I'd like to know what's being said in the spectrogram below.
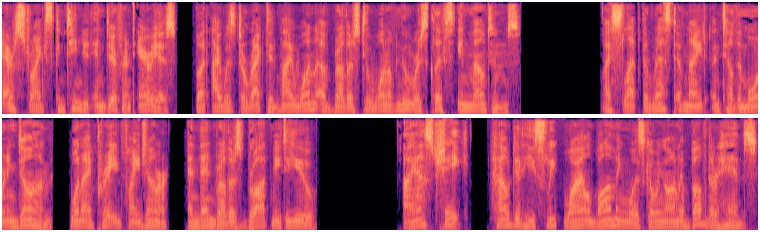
Airstrikes continued in different areas, but I was directed by one of brothers to one of numerous cliffs in mountains. I slept the rest of night until the morning dawn, when I prayed Fajr, and then brothers brought me to you. I asked Sheikh, how did he sleep while bombing was going on above their heads?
